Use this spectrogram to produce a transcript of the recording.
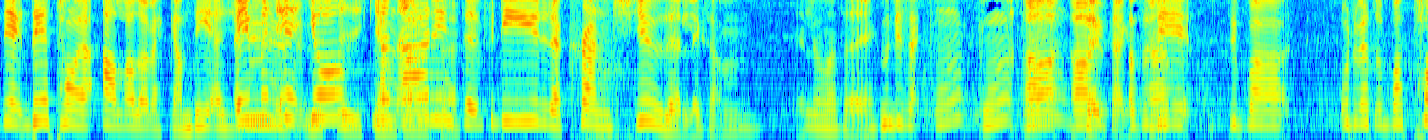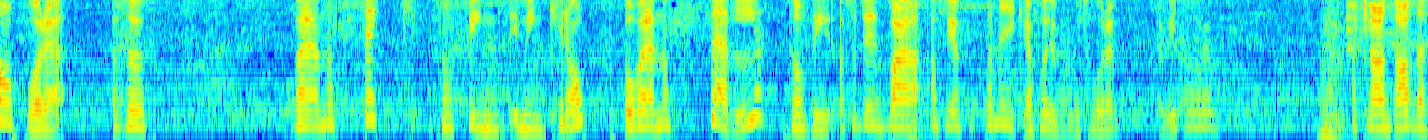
Det, det tar jag alla dagar i veckan. Det är Nej, men, eh, ljud, ja, musik, men är det inte, för det är ju det där crunch-ljudet liksom. Eller vad man säger. Men det är såhär, mm, mm, Ja, mm, ja, typ. exakt, Alltså ja. det, det är bara, och du vet att bara ta på det, alltså varenda säck som finns i min kropp och varenda cell som finns, alltså det är bara, alltså jag får panik, jag får jag blir tårögd. Jag blir tårögd. Jag klarar inte av det.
